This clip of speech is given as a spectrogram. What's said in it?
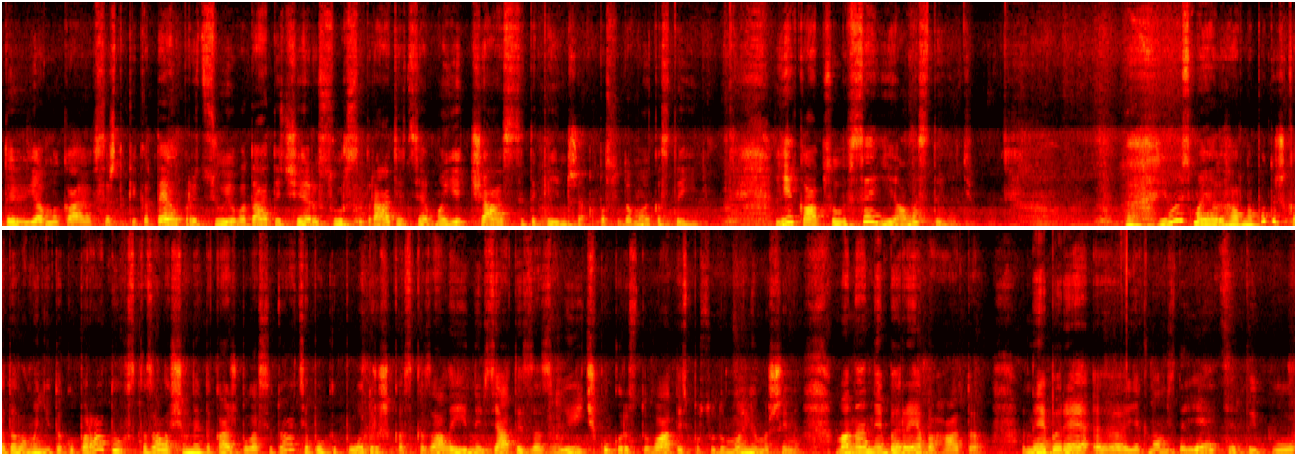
Ти я вмикаю, все ж таки котел працює, вода тече, ресурси тратяться, моє час і таке інше, а посудомойка стоїть. Є капсули, все є, але стоїть. І ось моя гарна подружка дала мені таку пораду, сказала, що не така ж була ситуація, поки подружка сказала їй не взяти за звичку користуватись посудомийною машиною. Вона не бере багато, не бере, е, як нам здається, типу,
